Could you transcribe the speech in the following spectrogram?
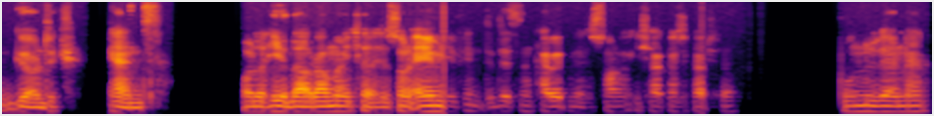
gördük. Yani orada heel davranmaya çalışıyor. Sonra MJF'in dedesini kaybetmesi. Sonra iş arkadaşı kaçtı. Bunun üzerine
